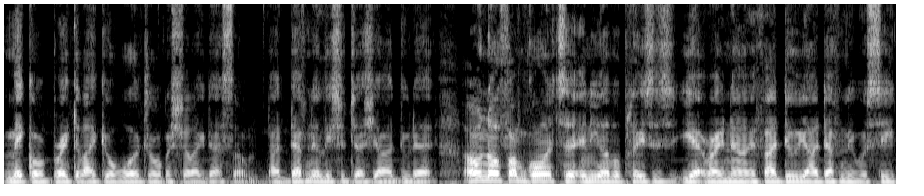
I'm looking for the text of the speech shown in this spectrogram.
make or break it like your wardrobe and shit like that. So I definitely suggest y'all do that. I don't know if I'm going to any other places yet right now. If I do, y'all definitely will see.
